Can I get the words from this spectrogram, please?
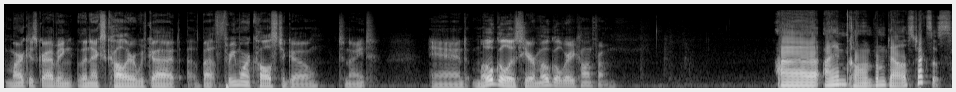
Mark is grabbing the next caller. We've got about three more calls to go tonight. And Mogul is here. Mogul, where are you calling from? Uh, I am calling from Dallas, Texas.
